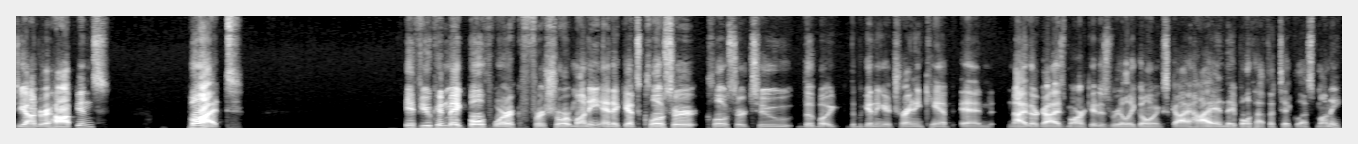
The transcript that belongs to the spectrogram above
DeAndre Hopkins. But if you can make both work for short money and it gets closer closer to the the beginning of training camp and neither guy's market is really going sky high and they both have to take less money,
